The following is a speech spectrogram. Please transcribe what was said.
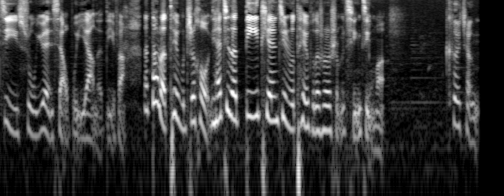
技术院校不一样的地方。那到了 TAFE 之后，你还记得第一天进入 TAFE 的时候什么情景吗？课程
